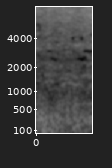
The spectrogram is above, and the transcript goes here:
you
